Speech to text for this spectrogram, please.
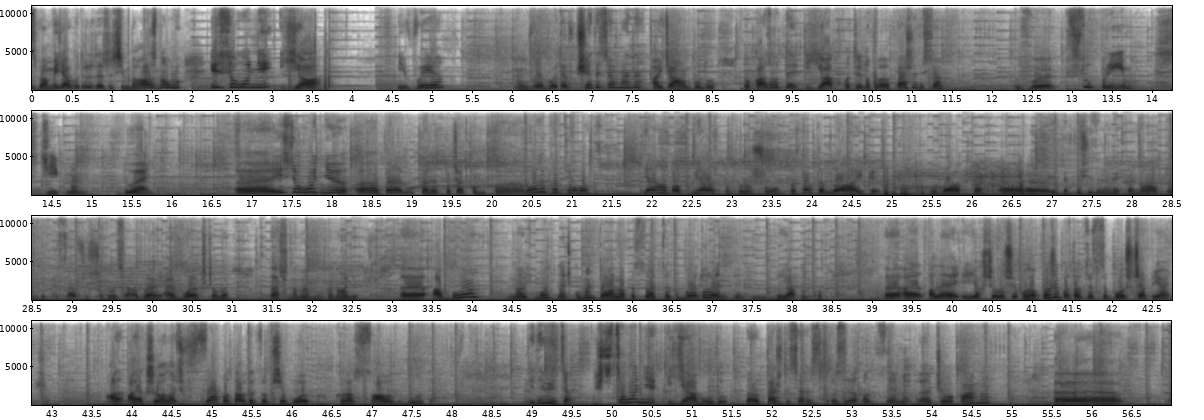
з вами я Петро усім Бага знову. І сьогодні я. І ви. Ну, ви будете вчитися в мене, а я вам буду показувати, як потрібно перепешитися в Supreme Stickman Duel. Е, і сьогодні е, перед, перед початком е, ролика цього я, я вас попрошу, поставте лайки, будь ласка. Е, підпишіться на мій канал, хто не підписався ще досі, або, або якщо ви вперше на моєму каналі. Е, або навіть можете навіть коментар написати, це буде дуже приятненько. Е, але якщо ви ще кулакожі поставите, це буде ще приятніше. А, а якщо ви навіть все поставите, це взагалі буде красава будете. І дивіться, сьогодні я буду е, пешитися з, з оцими е, чуваками. Е,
